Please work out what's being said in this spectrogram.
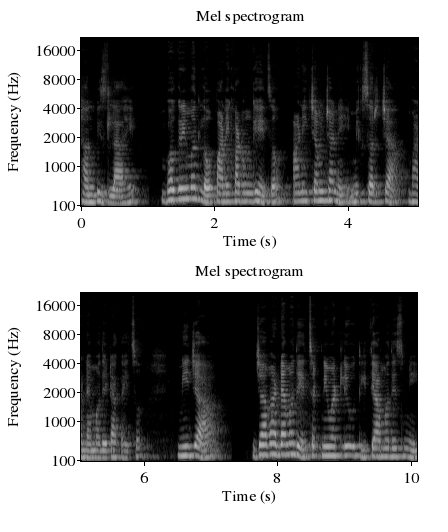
छान भिजला आहे. भगरीमधलं पाणी काढून घ्यायचं आणि चमच्याने मिक्सरच्या भांड्यामध्ये टाकायचं. मी ज्या ज्या भांड्यामध्ये चटणी वाटली होती त्यामध्येच मी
